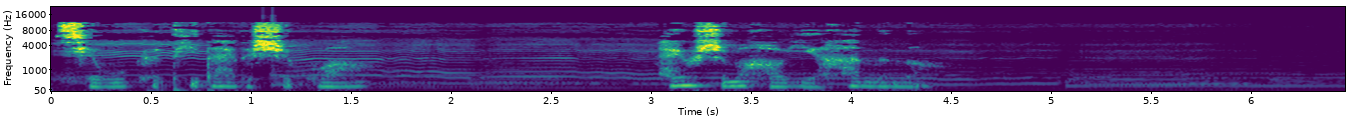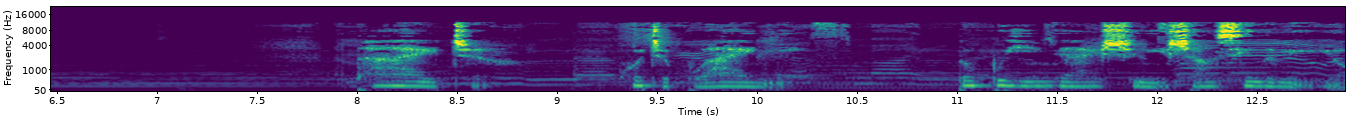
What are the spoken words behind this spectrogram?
且无可替代的时光，还有什么好遗憾的呢？他爱着。或者不爱你，都不应该是你伤心的理由。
